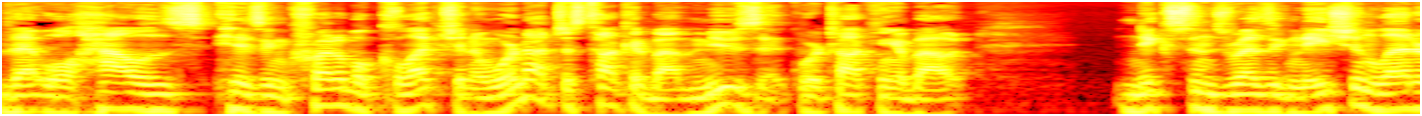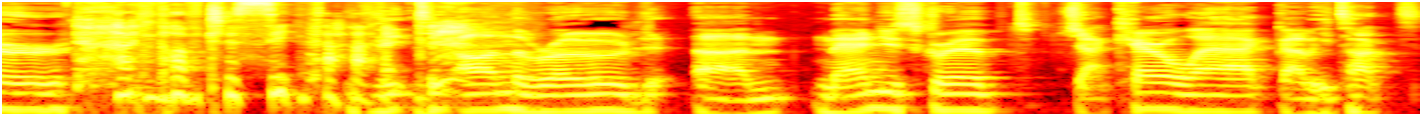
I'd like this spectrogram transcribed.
that will house his incredible collection. And we're not just talking about music, we're talking about Nixon's resignation letter. I'd love to see that. The, the on the road um, manuscript, Jack Kerouac. Uh, he talked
